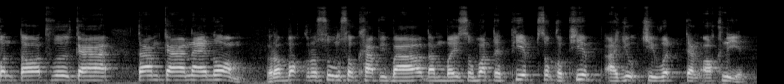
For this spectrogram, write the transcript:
បន្តធ្វើការ តាមការណែនាំរបស់ក្រសួងសុខាភិបាលដើម្បីសុវត្ថិភាពសុខភាពអាយុជីវិតទាំងអស់គ្នា។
